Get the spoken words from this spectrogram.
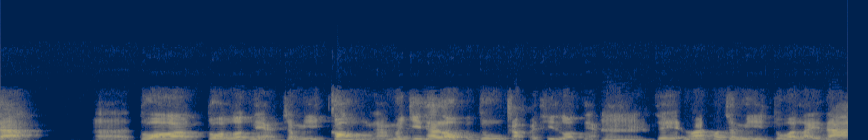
จะเอ่อตัวตัวรถเนี่ยจะมีกล้องนะเมื่อกี้ถ้าเราดูกลับไปที่รถเนี่ยอืมจะเห็นว่าเขาจะมีตัวไรด้า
